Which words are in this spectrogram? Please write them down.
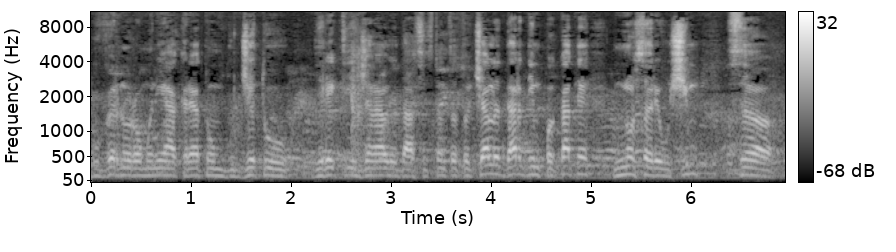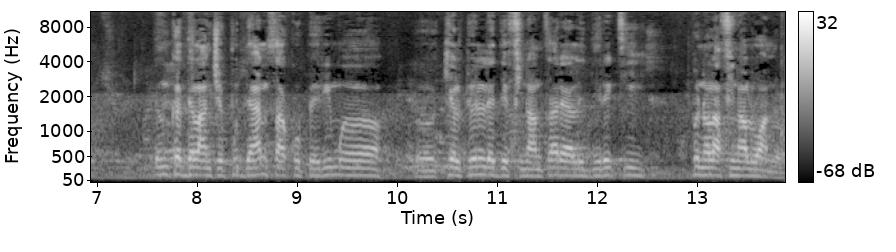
Guvernul României a creat-o în bugetul Direcției Generale de Asistență Socială, dar din păcate nu o să reușim să încă de la început de an să acoperim uh, uh, cheltuielile de finanțare ale direcției până la finalul anului.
